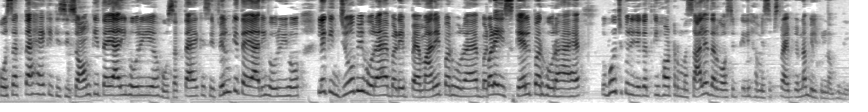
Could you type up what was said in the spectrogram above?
हो सकता है कि किसी सॉन्ग की तैयारी हो रही है, हो सकता है किसी फ़िल्म की तैयारी हो रही हो, लेकिन जो भी हो रहा है, बड़े पैमाने पर हो रहा है, बड़े स्केल पर हो रहा है तो भोजपुरी जगत की हॉट और मसालेदार गॉसिप के लिए हमें सब्सक्राइब करना बिल्कुल ना भूलिए।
